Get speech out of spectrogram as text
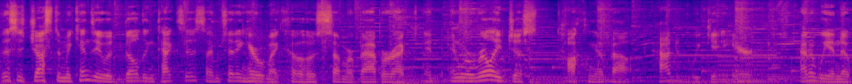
This is Justin McKenzie with Building Texas. I'm sitting here with my co host, Somer Baburek, and, and we're really just talking about how did we get here? How did we end up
